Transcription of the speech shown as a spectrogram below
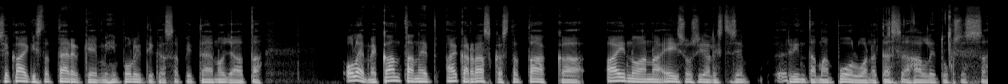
se kaikista tärkein, mihin politiikassa pitää nojata. Olemme kantaneet aika raskasta taakkaa ainoana ei-sosialistisen rintaman puolueena tässä hallituksessa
